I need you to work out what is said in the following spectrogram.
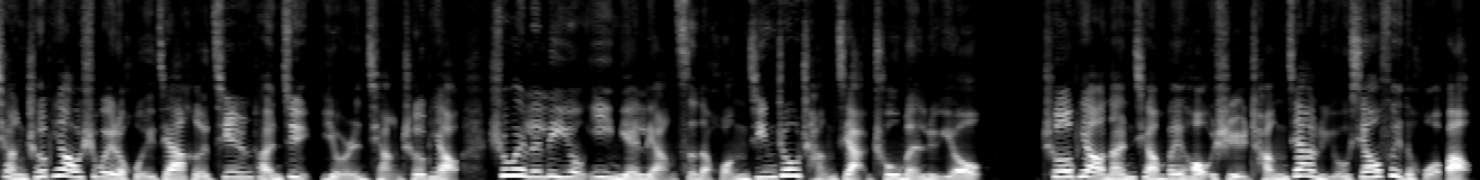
抢车票是为了回家和亲人团聚，有人抢车票是为了利用一年两次的黄金周长假出门旅游。车票难抢背后是长假旅游消费的火爆。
